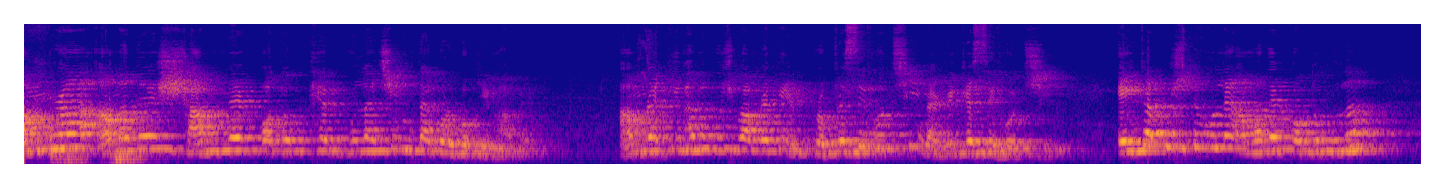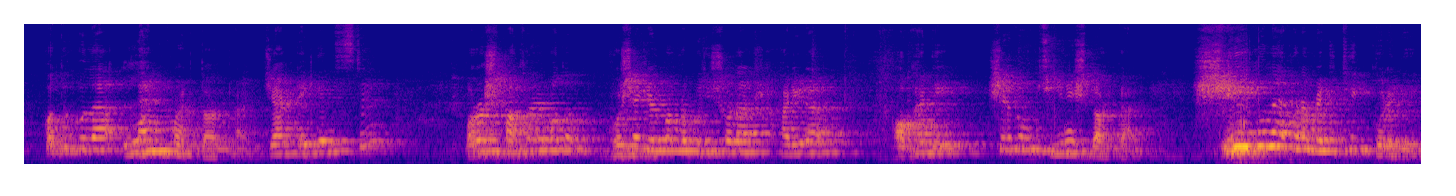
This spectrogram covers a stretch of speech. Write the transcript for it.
আমরা আমাদের সামনের পদক্ষেপগুলা চিন্তা করব কীভাবে? আমরা কীভাবে বুঝব আমরা কি প্রোগ্রেসিভ হচ্ছি না রিগ্রেসিভ হচ্ছি? এইটা বুঝতে হলে আমাদের কতগুলা কতগুলা ল্যান্ডমার্ক দরকার? যার এগেনস্টে পরশ পাথরের মতো ঘষে যেরকম আমরা বুঝি সোনার হাড়িরা অখাটি সেরকম কিছু জিনিস দরকার। সেইগুলো এখন আমরা একটু ঠিক করে দিই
